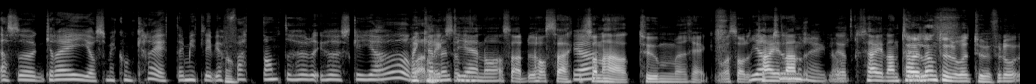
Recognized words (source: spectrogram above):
alltså, grejer som är konkreta i mitt liv. Jag Ja. fattar inte hur, hur jag ska göra. Men kan du liksom. inte ge några, så här, du har säkert Ja. sådana här tumregler. Vad sa du? Ja, Thailand, tumregler. Thailand, tur. Thailand tur och retur, för då,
